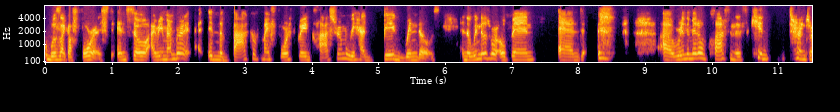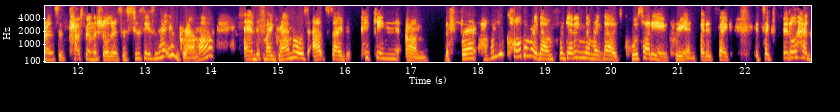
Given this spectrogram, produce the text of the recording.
was like a forest. And so I remember in the back of my fourth grade classroom, we had big windows, and the windows were open. And uh, we're in the middle of class, and this kid turns around and says, taps me on the shoulder and says, Susie, isn't that your grandma? And my grandma was outside picking um, the fern. Oh, what do you call them right now? I'm forgetting them right now. It's kosari in Korean, but it's like it's like fiddlehead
